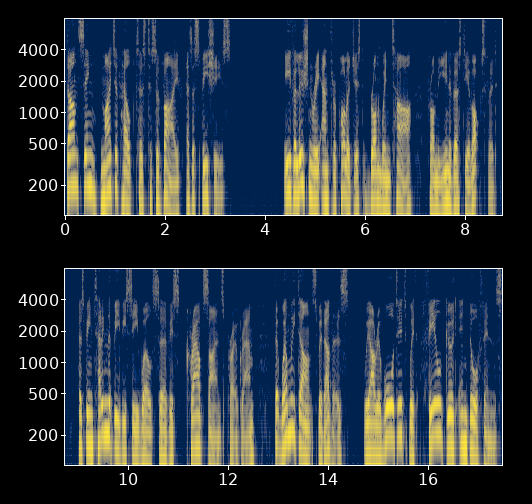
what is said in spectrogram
dancing might have helped us to survive as a species. Evolutionary anthropologist Bronwyn Tarr from the University of Oxford has been telling the BBC World Service Crowd Science programme that when we dance with others, we are rewarded with feel good endorphins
